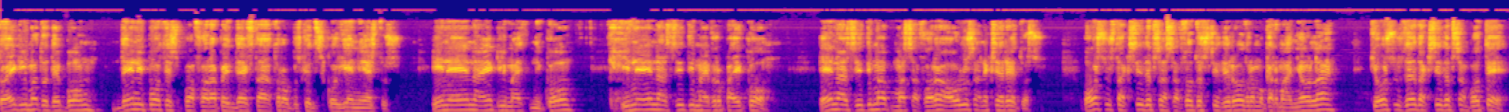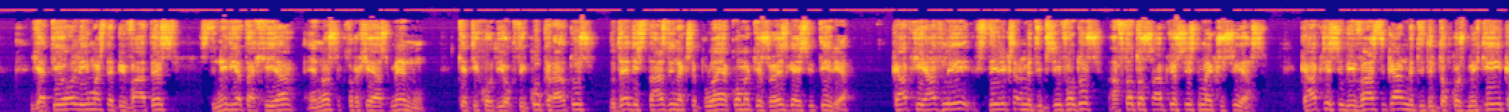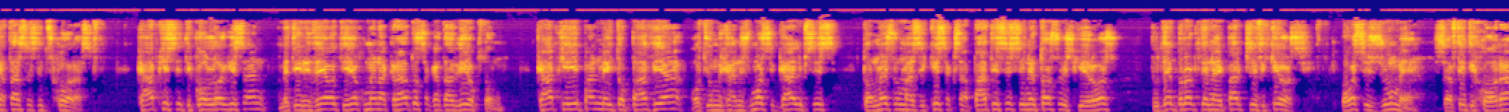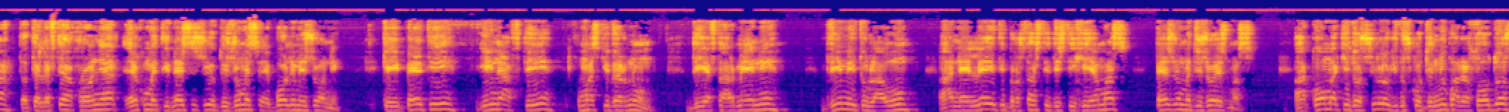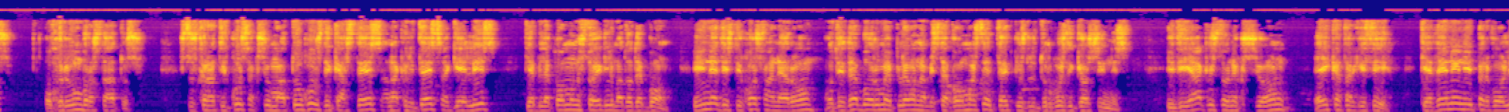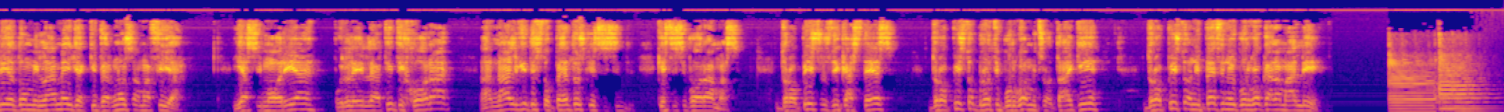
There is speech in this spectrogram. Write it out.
Το έγκλημα των τεμπών δεν είναι υπόθεση που αφορά 57 ανθρώπους και τις οικογένειές τους. Είναι ένα έγκλημα εθνικό, είναι ένα ζήτημα ευρωπαϊκό. Ένα ζήτημα που μας αφορά όλους ανεξαιρέτως. Όσους ταξίδεψαν σε αυτό το σιδηρόδρομο Καρμανιόλα και όσους δεν ταξίδεψαν ποτέ. Γιατί όλοι είμαστε επιβάτες στην ίδια ταχεία ενός εκτροχιασμένου και τυχοδιοκτικού κράτους που δεν διστάζει να ξεπουλάει ακόμα και ζωές για εισιτήρια. Κάποιοι άθλοι στήριξαν με την ψήφο τους αυτό το σάπιο σύστημα εξουσίας. Κάποιοι συμβιβάστηκαν με την τριτοκοσμική κατάσταση της χώρας. Κάποιοι συνθηκολόγησαν με την ιδέα ότι έχουμε ένα κράτος ακαταδίωκτων. Κάποιοι είπαν με ητοπάθεια ότι ο μηχανισμός συγκάλυψης των μέσων μαζικής εξαπάτησης είναι τόσο ισχυρός που δεν πρόκειται να υπάρξει δικαίωση. Όσοι ζούμε σε αυτή τη χώρα τα τελευταία χρόνια έχουμε την αίσθηση ότι ζούμε σε εμπόλεμη ζώνη. Και οι πέτοι είναι αυτοί που μας κυβερνούν. Διεφθαρμένοι, δήμοι του λαού, ανελαίητοι μπροστά στη δυστυχία μας, παίζουν με τις ζωές μας. Ακόμα και οι δοσύλλογοι του σκοτεινού παρελθόντος οχρεούν μπροστά τους. Στους κρατικούς αξιωματούχους, δικαστές, ανακριτές, αγγελεί και εμπλεκόμενους στο έγκλημα των τεμπών. Είναι δυστυχώς φανερό ότι δεν μπορούμε πλέον να μυστευόμαστε τέτοιους λειτουργούς δικαιοσύνης. Η διάκριση των εξουσιών έχει καταργηθεί. Και δεν είναι υπερβολή, εδώ μιλάμε για κυβερνόσα μαφία. Για συμμορία που λαιλατεί τη χώρα, ανάλγητη στο πένθος και στη, και στη συμφορά μας. Ντροπή στους δικαστές, ντροπή στον Πρωθυπουργό Μητσοτάκη, ντροπή στον υπεύθυνο Υπουργό Καραμαλή.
